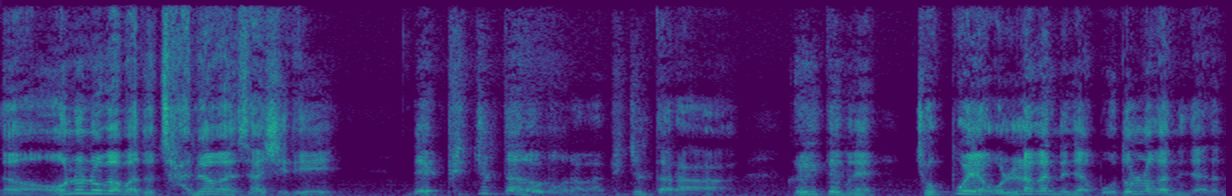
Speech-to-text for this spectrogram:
어, 느 누가 봐도 자명한 사실이 내 핏줄 따라 오는 거라 봐. 핏줄 따라. 그렇기 때문에 족보에 올라갔느냐 못 올라갔느냐는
